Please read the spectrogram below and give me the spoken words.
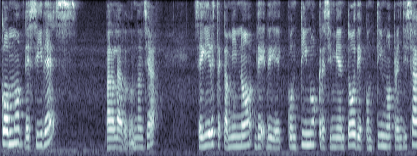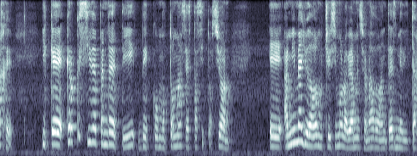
cómo decides para la redundancia, seguir este camino de, continuo crecimiento, de continuo aprendizaje. Y que creo que sí depende de ti, de cómo tomas esta situación. Eh, a mí me ha ayudado muchísimo, lo había mencionado antes, meditar.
